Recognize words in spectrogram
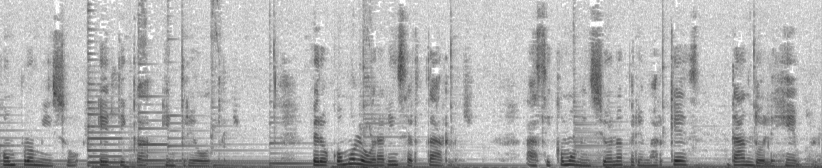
compromiso, ética, entre otros. Pero ¿cómo lograr insertarlos? Así como menciona Pere Marqués, dando el ejemplo.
